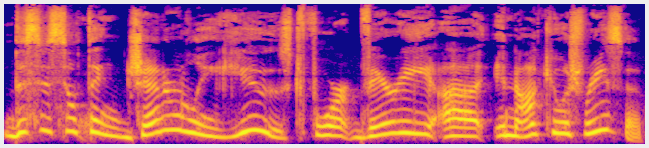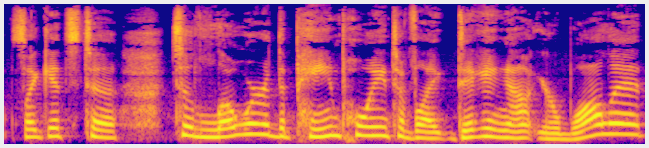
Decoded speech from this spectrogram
This is something generally used for very uh, innocuous reasons. Like it's to to lower the pain point of like digging out your wallet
